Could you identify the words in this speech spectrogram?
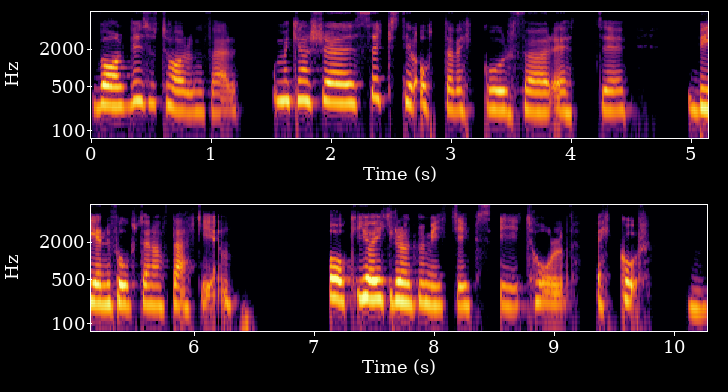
Vanligtvis så tar det ungefär ja, men kanske 6 till 8 veckor för ett eh, ben i foten att läka igen. Och jag gick runt med mitt gips i 12 veckor. Mm.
